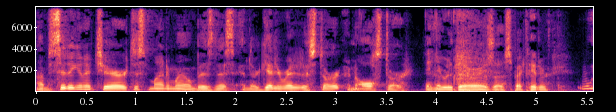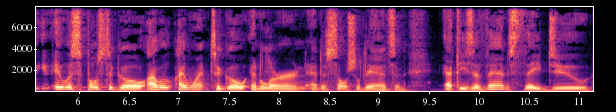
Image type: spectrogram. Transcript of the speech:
I'm sitting in a chair, just minding my own business, and they're getting ready to start an all star. And you were there as a spectator? It was supposed to go, I, w- I went to go and learn at a social dance. And at these events, they do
